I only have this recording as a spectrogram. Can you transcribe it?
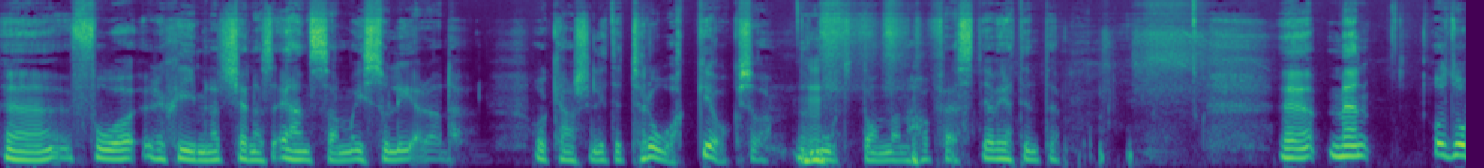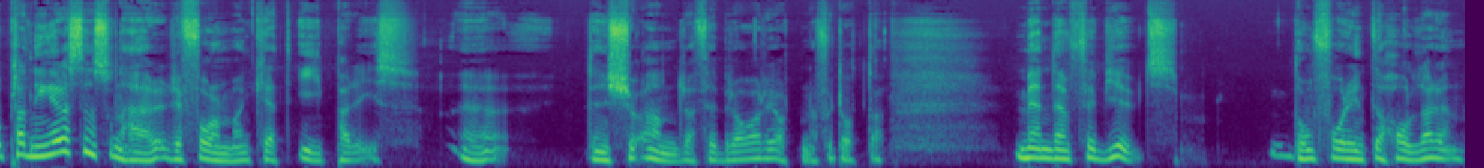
Eh, få regimen att känna sig ensam och isolerad. Och kanske lite tråkig också, när mm. motståndarna har fest. Jag vet inte. Eh, men, och då planeras en sån här reformenkät i Paris eh, den 22 februari 1848. Men den förbjuds. De får inte hålla den.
